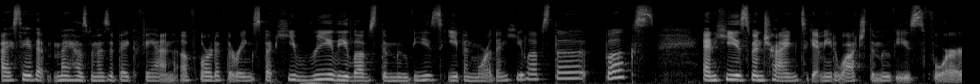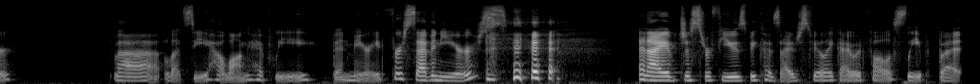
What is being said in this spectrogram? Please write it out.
i say that my husband is a big fan of lord of the rings but he really loves the movies even more than he loves the books and he's been trying to get me to watch the movies for uh let's see how long have we been married for 7 years and I have just refused because I just feel like I would fall asleep. But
